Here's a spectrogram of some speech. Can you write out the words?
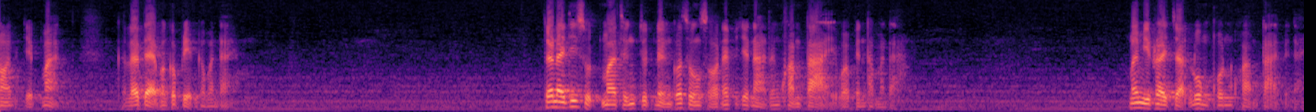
น้อยเป็นเจ็บมากแล้วแต่มันก็เปลี่ยนเข้ามันได้แล้วในที่สุดมาถึงจุดหนึ่งก็ทรงสอนให้พิจารณาถึงความตายว่าเป็นธรรมดา ไม่มีใครจะล่วงพ้นความตายไปได้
